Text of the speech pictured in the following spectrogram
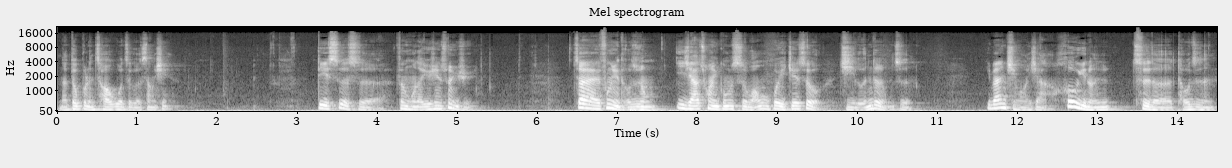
那都不能超过这个上限。第四是分红的优先顺序，在风险投资中，一家创业公司往往会接受几轮的融资，一般情况下，后一轮次的投资人。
